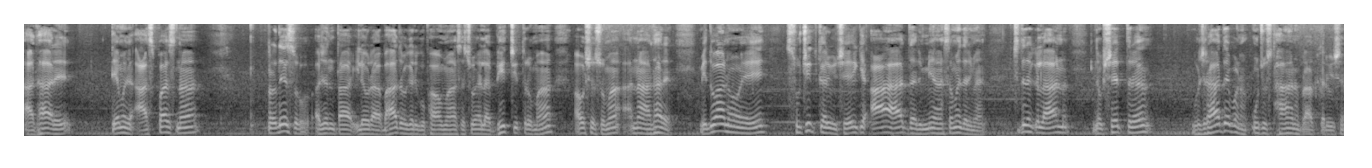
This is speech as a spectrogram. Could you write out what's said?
આધારે તેમજ આસપાસના પ્રદેશો, અજંતા, ઇલોરા, બહાદ વગેરે ગુફાઓમાં સચવાયેલા ભીત ચિત્રોમાં, અવશેષોમાં ના આધારે વિદ્વાનોએ સૂચિત કર્યું છે કે આ દરમિયાન, સમય દરમિયાન ચિત્રકલાનું ક્ષેત્ર ગુજરાતે પણ ઊંચું સ્થાન પ્રાપ્ત કર્યું છે.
